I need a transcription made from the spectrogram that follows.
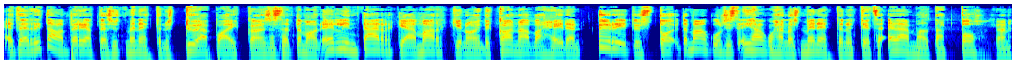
että Rita on periaatteessa nyt menettänyt työpaikkaansa, että tämä on elintärkeä markkinointikanava, heidän yritys. Tämä on kuin siis ihan kuin hän olisi menettänyt tiedätkö, elämältä pohjan.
